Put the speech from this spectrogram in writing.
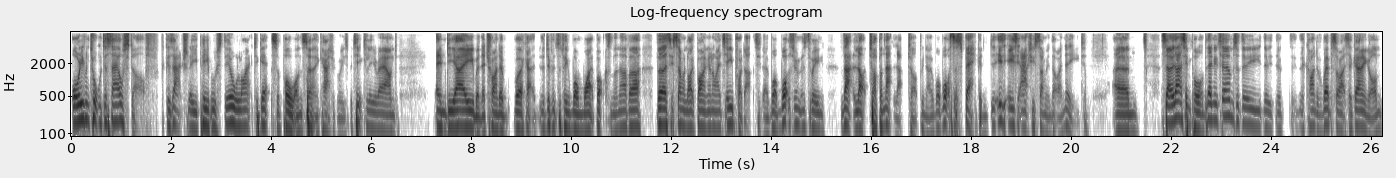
or even talking to sales staff because actually people still like to get support on certain categories, particularly around MDA when they're trying to work out the difference between one white box and another versus something like buying an IT product. You know, what what's the difference between that laptop and that laptop? You know, what what's the spec and is is it actually something that I need? Um, so that's important. But then in terms of the the, the, the kind of websites they're going on,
